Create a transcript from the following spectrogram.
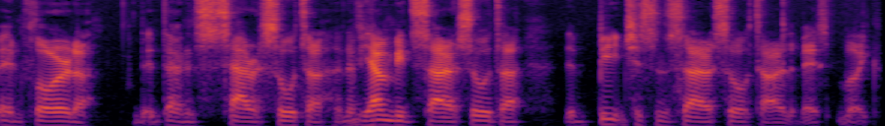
in Florida, down in Sarasota. And if you haven't been to Sarasota, the beaches in Sarasota are the best, like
